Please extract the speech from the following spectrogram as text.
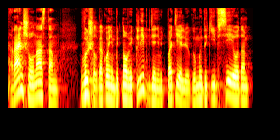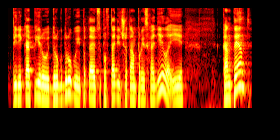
Раньше у нас там вышел какой-нибудь новый клип где-нибудь по телеку, и мы такие все его там перекопируют друг другу и пытаются повторить, что там происходило. И контент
